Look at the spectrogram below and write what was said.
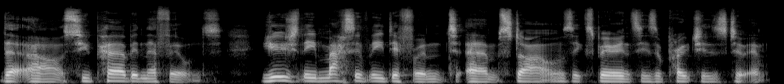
that are superb in their fields, usually massively different um, styles, experiences, approaches to it,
